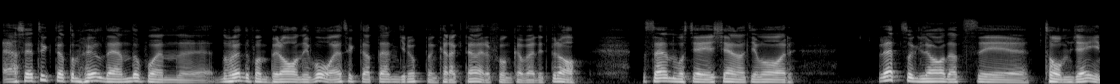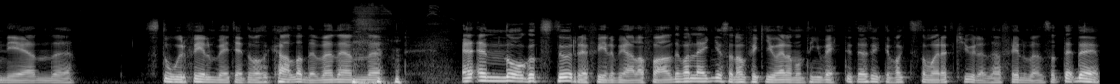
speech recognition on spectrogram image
alltså jag tyckte att de höll det ändå på en, eh, de höll det på en bra nivå. Jag tyckte att den gruppen karaktärer funkar väldigt bra. Sen måste jag erkänna att jag var rätt så glad att se Tom Jane igen. eh, stor film vet jag inte vad man ska kalla det, men en, eh, en, en något större film i alla fall. Det var länge sedan han fick göra någonting vettigt. Jag tyckte faktiskt det var rätt kul i den här filmen. Så att det, det,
